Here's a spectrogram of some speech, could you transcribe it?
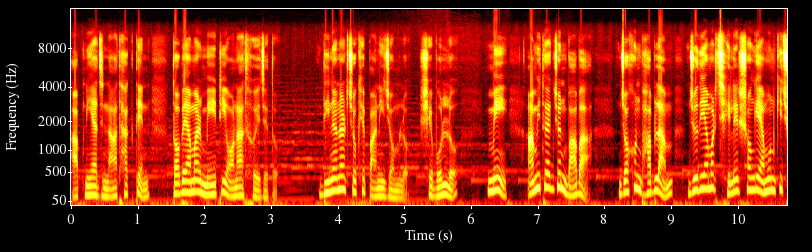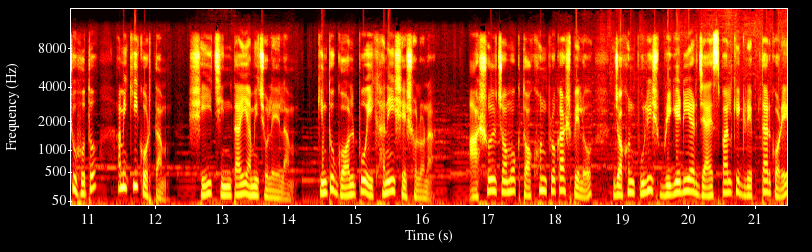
আপনি আজ না থাকতেন, তবে আমার মেয়েটি অনাথ হয়ে যেত। দিনানার চোখে পানি জমল। সে বলল, মেয়ে, আমি তো একজন বাবা। যখন ভাবলাম যদি আমার ছেলের সঙ্গে এমন কিছু হতো, আমি কি করতাম? সেই চিন্তাই আমি চলে এলাম। কিন্তু গল্প এখানেই শেষ হলো না। আসল চমক তখন প্রকাশ পেল যখন পুলিশ ব্রিগেডিয়ার জায়সপালকে গ্রেপ্তার করে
